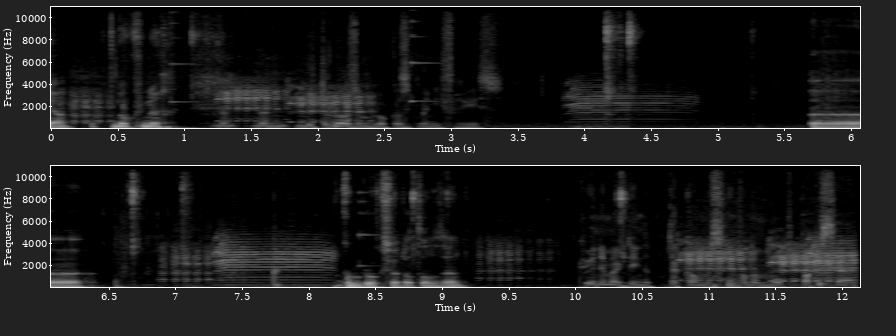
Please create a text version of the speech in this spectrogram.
Ja, nog een. een, nutteloze blok als ik me niet vergis. Uh, een blok zou dat dan zijn? Ik weet niet, maar ik denk dat dat kan misschien van een modpak zijn.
